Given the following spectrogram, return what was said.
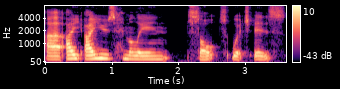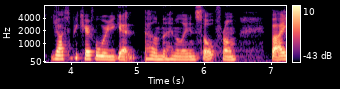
uh, I I use Himalayan salt, which is you have to be careful where you get Himalayan salt from. But I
